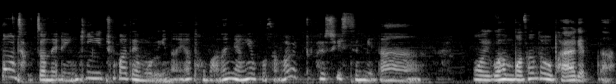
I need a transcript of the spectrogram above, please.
협동 작전의 랭킹이 추가됨으로 인하여 더 많은 양의 보상을 획득할 수 있습니다. 어 이거 한번 상점을 봐야겠다.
